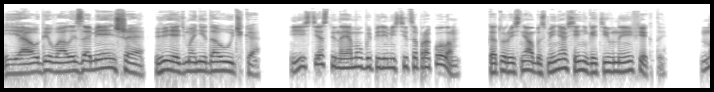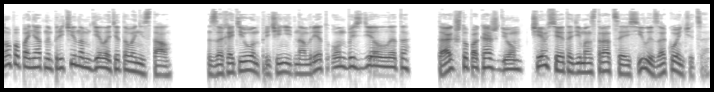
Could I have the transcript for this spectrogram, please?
«Я убивал и за меньшее, ведьма-недоучка!» Естественно, я мог бы переместиться проколом, который снял бы с меня все негативные эффекты. Но по понятным причинам делать этого не стал. Захоти он причинить нам вред, он бы сделал это. Так что пока ждем, чем вся эта демонстрация силы закончится.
